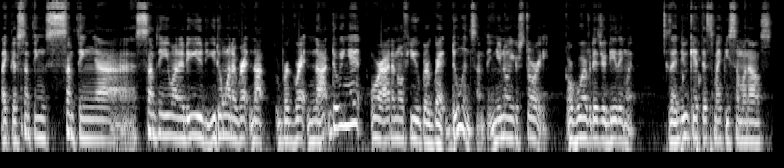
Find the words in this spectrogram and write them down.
Like there's something, something, uh, something you want to do. You, you don't want to regret not, regret not doing it. Or I don't know if you regret doing something. You know your story or whoever it is you're dealing with. Because I do get this might be someone else.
